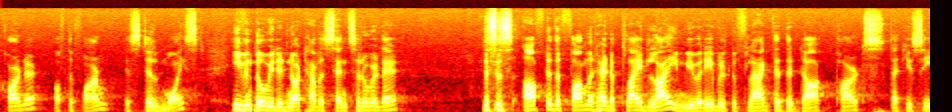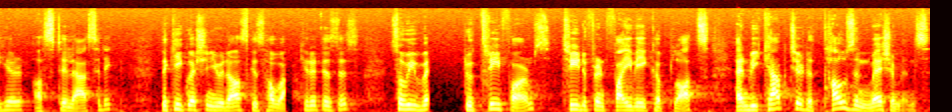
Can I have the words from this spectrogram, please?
corner of the farm is still moist, even though we did not have a sensor over there. This is after the farmer had applied lime, we were able to flag that the dark parts that you see here are still acidic. The key question you would ask is how accurate is this? So we went to three farms, three different five acre plots, and we captured a thousand measurements,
